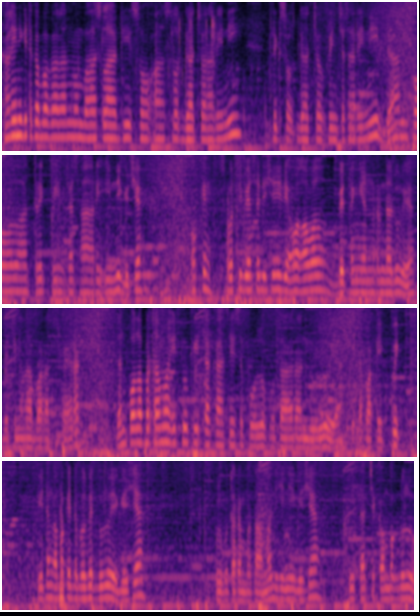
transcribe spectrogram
Kali ini kita bakalan membahas lagi soal slot gacor hari ini, trik slot gacor princess hari ini dan pola trik princess hari ini guys ya. Oke, seperti biasa di sini di awal-awal betting yang rendah dulu ya, betting 800 perak. Dan pola pertama itu kita kasih 10 putaran dulu ya, kita pakai quick. Kita nggak pakai double bet dulu ya guys ya. 10 putaran pertama di sini guys ya kita cek ombak dulu.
